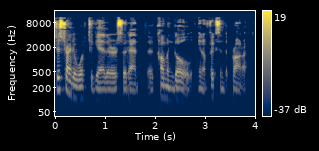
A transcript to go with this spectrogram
just try to work together so that a common goal, you know, fixing the product.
